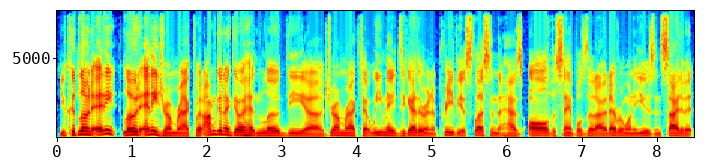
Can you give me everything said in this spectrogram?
You could load any, load any drum rack, but I'm going to go ahead and load the uh, drum rack that we made together in a previous lesson that has all the samples that I would ever want to use inside of it.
